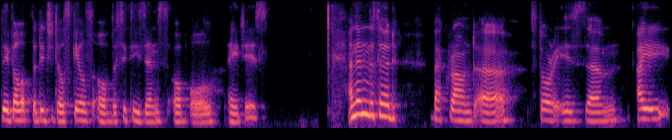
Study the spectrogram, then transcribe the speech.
develop the digital skills of the citizens of all ages. And then the third background uh, story is um, I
